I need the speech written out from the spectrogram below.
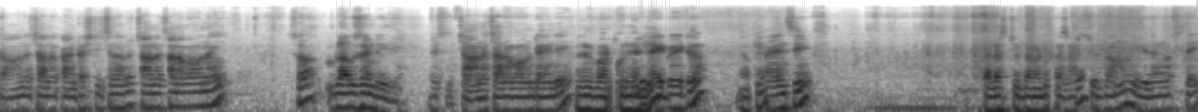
చాలా చాలా కాంట్రాస్ట్ ఇచ్చినారు. చాలా చాలా బాగున్నాయి. సో బ్లౌజ్ అండి ఇది. చాలా చాలా బాగుంటాయండి. వర్క్ ఉందండి. Light weight okay fancy colours చూద్దామండి ఫస్ట్ కలర్స్ చూద్దాము. ఈ విధంగా వస్తాయి.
